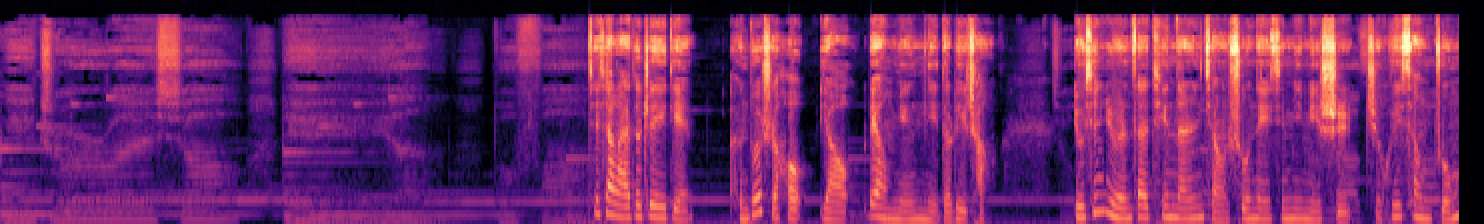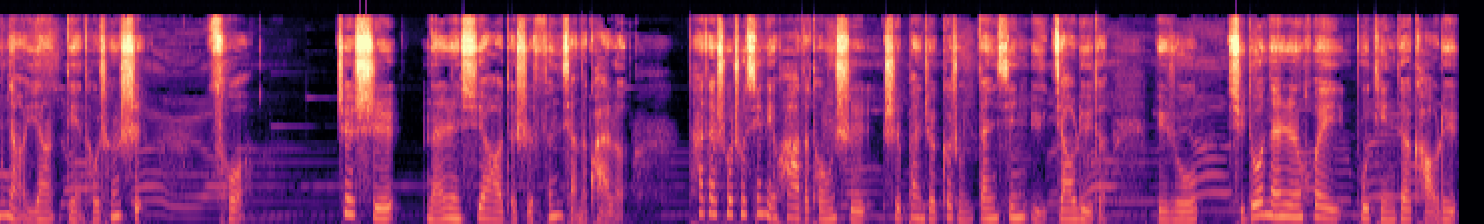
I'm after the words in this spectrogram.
你只微笑一。接下来的这一点，很多时候要亮明你的立场。有些女人在听男人讲述内心秘密时，只会像啄木鸟一样点头称是。错，这时男人需要的是分享的快乐。他在说出心里话的同时，是伴着各种担心与焦虑的。比如，许多男人会不停地考虑：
